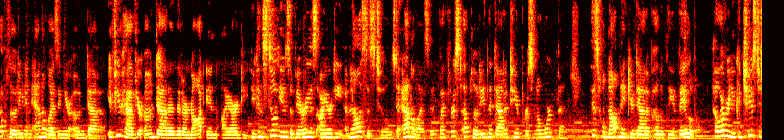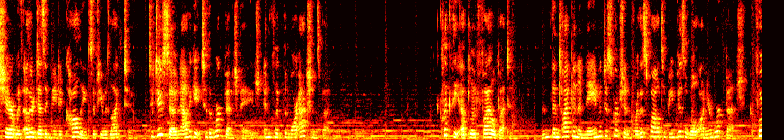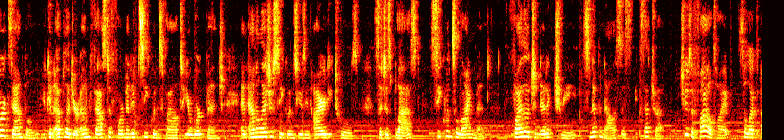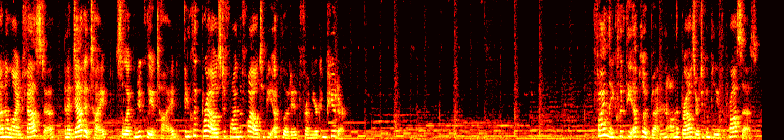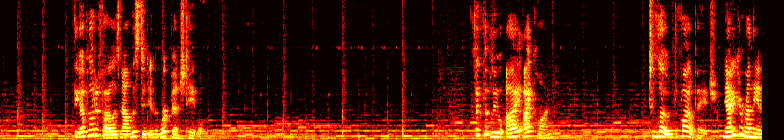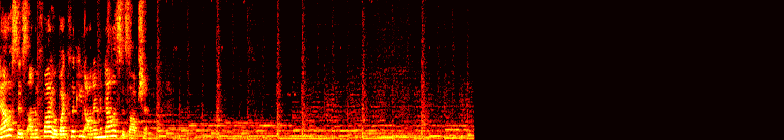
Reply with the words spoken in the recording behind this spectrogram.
uploading and analyzing your own data. If you have your own data that are not in IRD, you can still use the various IRD analysis tools to analyze it by first uploading the data to your personal workbench. This will not make your data publicly available. However, you can choose to share it with other designated colleagues if you would like to. To do so, navigate to the Workbench page and click the More Actions button. Click the Upload File button. Then type in a name and description for this file to be visible on your workbench. For example, you can upload your own FASTA formatted sequence file to your workbench and analyze your sequence using IRD tools such as BLAST, sequence alignment, phylogenetic tree, SNP analysis, etc. Choose a file type, select Unaligned FASTA, and a data type, select Nucleotide, then click Browse to find the file to be uploaded from your computer. Finally, click the Upload button on the browser to complete the process. The uploaded file is now listed in the Workbench table. Click the blue eye icon to load the file page. Now you can run the analysis on the file by clicking on an analysis option.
